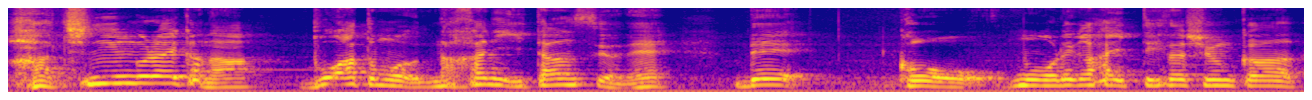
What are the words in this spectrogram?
8人ぐらいかなブワッともう中にいたんすよね。でこうもう俺が入ってきた瞬間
